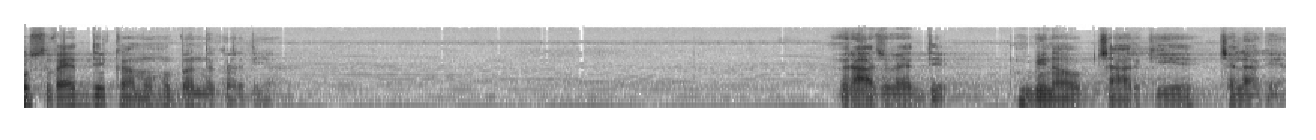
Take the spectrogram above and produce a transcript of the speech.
उस वैद्य का मुँह बंद कर दिया। राजवैद्य बिना उपचार किए चला गया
